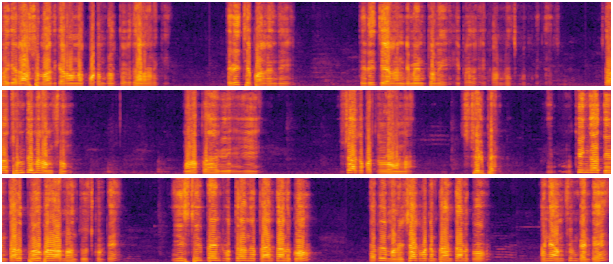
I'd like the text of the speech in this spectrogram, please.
అలాగే రాష్ట్రంలో అధికారం ఉన్న కూటమి ప్రభుత్వ విధానానికి తెలియచెప్పాలనేది తెలియజేయాలని డిమాండ్తో ఈ ఈ కాన్ఫరెన్స్ ముఖ్య ఉద్దేశం చాలా సున్నితమైన అంశం. మన ఈ- విశాఖపట్నంలో ఉన్న స్టీల్ ప్లాంట్. ముఖ్యంగా దీని తాలూ పూర్వపరాలు మనం చూసుకుంటే ఈ స్టీల్ ప్లాంట్ ఉత్తరాంధ్ర ప్రాంతానికో లేకపోతే మన విశాఖపట్నం ప్రాంతానికో అనే అంశం కంటే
